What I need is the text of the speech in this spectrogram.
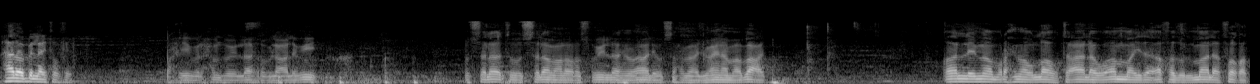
hada وبالlahi توفيq رحيم الحمد لله رب العالمين والصلاة والسلام على رسول الله وآله وصحبه أجمعين أما بعد قال الإمام رحمه الله تعالى وأما إذا أخذوا المال فقط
